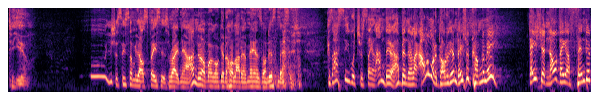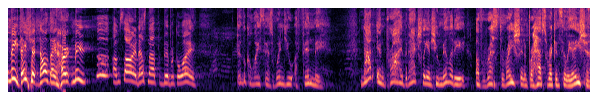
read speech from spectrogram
to you. Ooh, you should see some of y'all's faces right now. I knew I wasn't gonna get a whole lot of amens on this message. Because I see what you're saying. I'm there. I've been there like, I don't wanna go to them. They should come to me. They should know they offended me. They should know they hurt me. Ah, I'm sorry, that's not the biblical way. The biblical way says, when you offend me, not in pride, but actually in humility of restoration and perhaps reconciliation,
